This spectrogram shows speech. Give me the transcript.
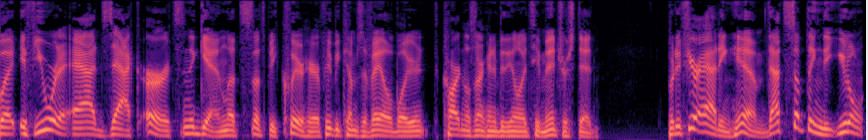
But if you were to add Zach Ertz, and again, let's let's be clear here, if he becomes available, the Cardinals aren't going to be the only team interested. But if you're adding him, that's something that you don't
